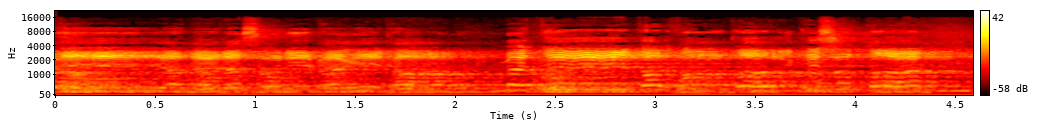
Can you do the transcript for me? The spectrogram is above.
Maria nella sua libertà, ma ti tardò perché su te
